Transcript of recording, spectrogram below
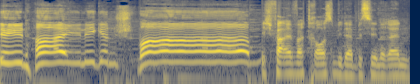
Den heiligen Schwarm. Schwarm. Ich fahre einfach draußen wieder ein bisschen Rennen.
